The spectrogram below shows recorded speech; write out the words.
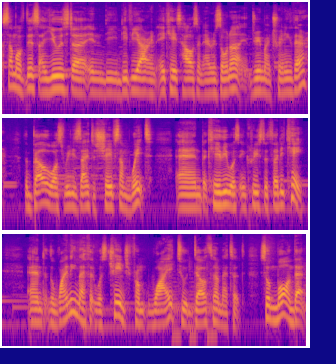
some of this I used uh, in the DVR in AK's house in Arizona during my training there. The bell was redesigned to shave some weight and the KV was increased to 30k and the winding method was changed from Y to delta method. So more on that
